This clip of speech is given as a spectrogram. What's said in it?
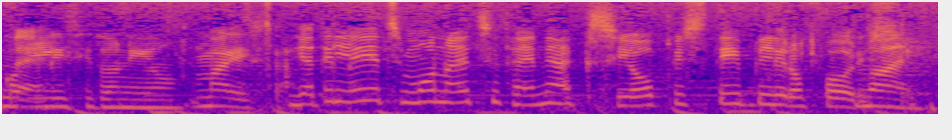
Ναι. κολλήσει τον ιό. Μάλιστα. Γιατί λέει έτσι μόνο έτσι θα είναι αξιόπιστη πληροφόρηση. Μάλιστα.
